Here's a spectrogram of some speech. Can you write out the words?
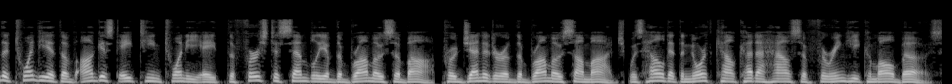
20 August 1828 the first assembly of the Brahmo Sabha progenitor of the Brahmo Samaj was held at the North Calcutta house of Faringhi Kamal Bose.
